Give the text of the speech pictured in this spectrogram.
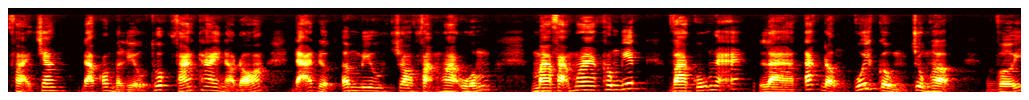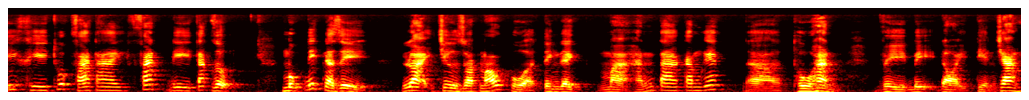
phải chăng đã có một liều thuốc phá thai nào đó đã được âm mưu cho Phạm Hoa uống, mà Phạm Hoa không biết và cú ngã là tác động cuối cùng trùng hợp với khi thuốc phá thai phát đi tác dụng. Mục đích là gì? Loại trừ giọt máu của tình địch mà hắn ta căm ghét à, thù hằn vì bị đòi tiền trăng.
